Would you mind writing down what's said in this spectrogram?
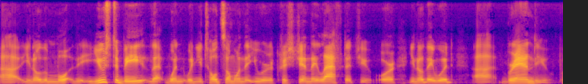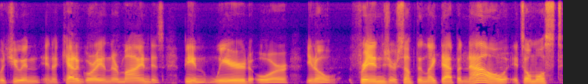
Uh, you know, the more, it used to be that when, when you told someone that you were a Christian, they laughed at you, or you know, they would uh, brand you, put you in, in a category in their mind as being weird or you know, fringe or something like that. But now it's almost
